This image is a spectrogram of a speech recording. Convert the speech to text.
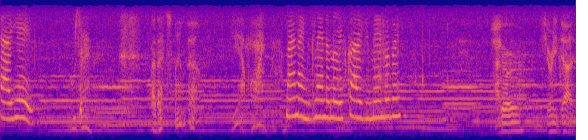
How are you? Who's that? Why, that's Linda. Yeah, boy. My name is Linda Louise Carter. You remember me? Sure. Sure he does.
